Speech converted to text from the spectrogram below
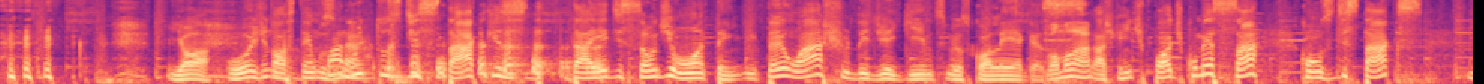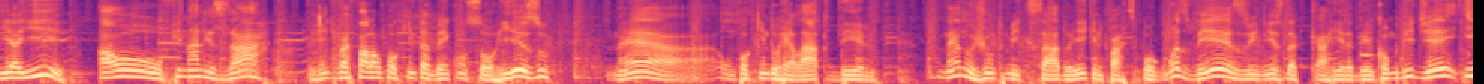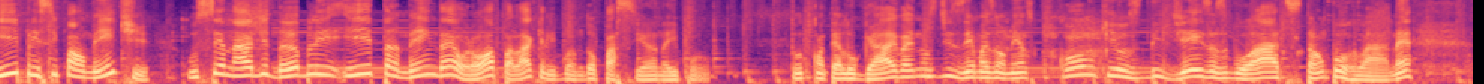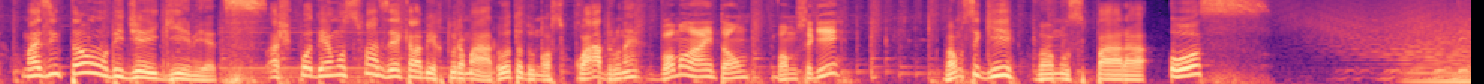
E ó, hoje nós temos muitos destaques da, edição de ontem. Então eu acho, DJ Gimmicks, meus colegas. Vamos lá. Acho que a gente pode começar com os destaques. E aí, ao finalizar, a gente vai falar um pouquinho também com o Sorriso, né? Um pouquinho do relato dele. Né, no Junto Mixado aí, que ele participou algumas vezes, o início da carreira dele como DJ e principalmente o cenário de Dublin e também da Europa lá, que ele andou passeando aí por tudo quanto é lugar e vai nos dizer mais ou menos como que os DJs, as boates estão por lá, né? Mas então, DJ Gimmets, acho que podemos fazer aquela abertura marota do nosso quadro, né? Vamos lá, então. Vamos seguir? Vamos seguir, vamos para os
